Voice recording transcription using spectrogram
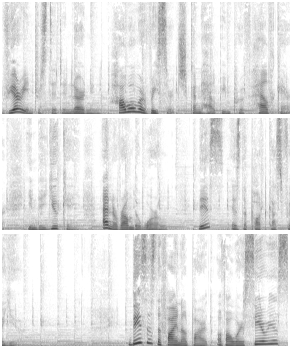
If you're interested in learning how our research can help improve healthcare in the UK and around the world, this is the podcast for you. This is the final part of our series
